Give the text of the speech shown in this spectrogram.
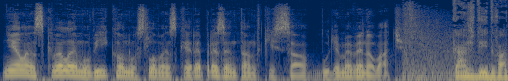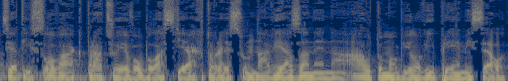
Nielen skvelému výkonu slovenskej reprezentantky sa budeme venovať. Každý 20. Slovák pracuje v oblastiach, ktoré sú naviazané na automobilový priemysel.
